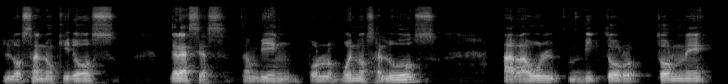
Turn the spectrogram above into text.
Lozano Quirós, gracias también por los buenos saludos. A Raúl Víctor Torne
